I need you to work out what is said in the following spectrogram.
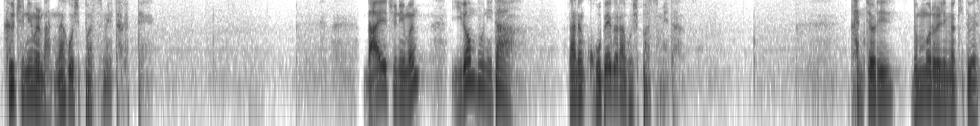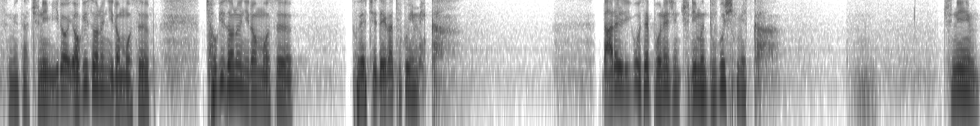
그 주님을 만나고 싶었습니다. 그때 나의 주님은 이런 분이다라는 고백을 하고 싶었습니다. 간절히 눈물을 흘리며 기도했습니다. 주님, 이러, 여기서는 이런 모습, 저기서는 이런 모습, 도대체 내가 누구입니까? 나를 이곳에 보내신 주님은 누구십니까? 주님,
